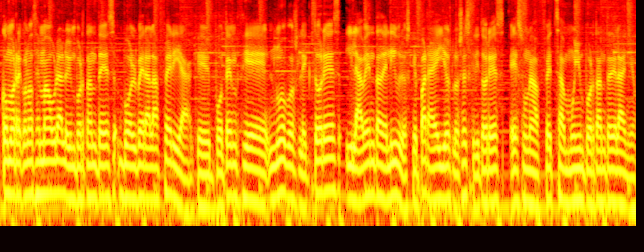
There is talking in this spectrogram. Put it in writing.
Como reconoce Maura, lo importante es volver a la feria, que potencie nuevos lectores y la venta de libros, que para ellos, los escritores, es una fecha muy importante del año.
